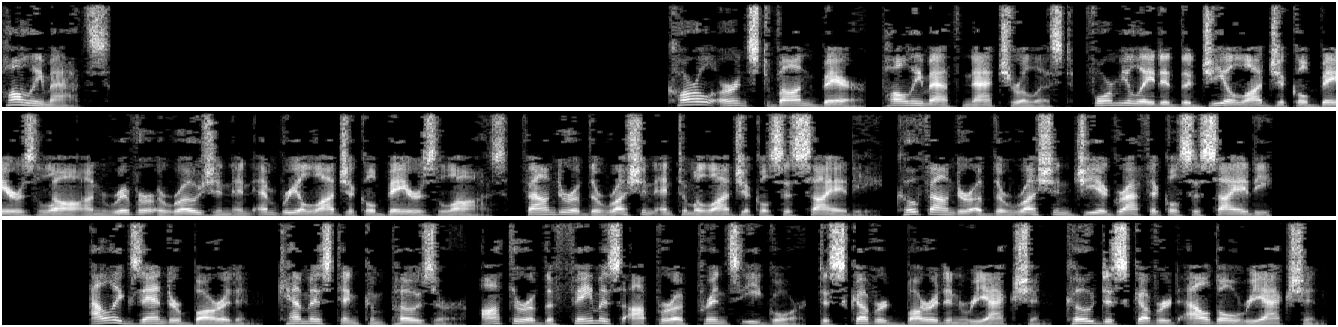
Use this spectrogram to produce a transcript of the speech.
Polymaths Karl Ernst von Baer, polymath naturalist, formulated the geological Baer's law on river erosion and embryological Baer's laws, founder of the Russian Entomological Society, co-founder of the Russian Geographical Society Alexander Borodin, chemist and composer, author of the famous opera Prince Igor, discovered Borodin reaction, co-discovered aldol reaction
